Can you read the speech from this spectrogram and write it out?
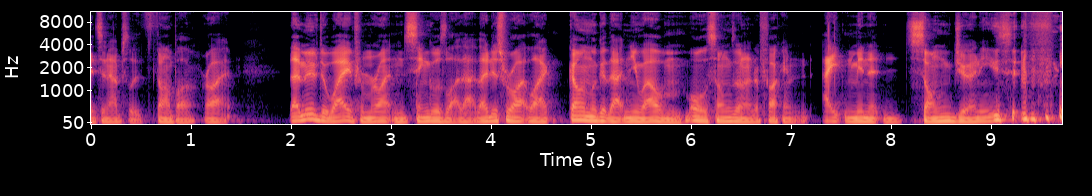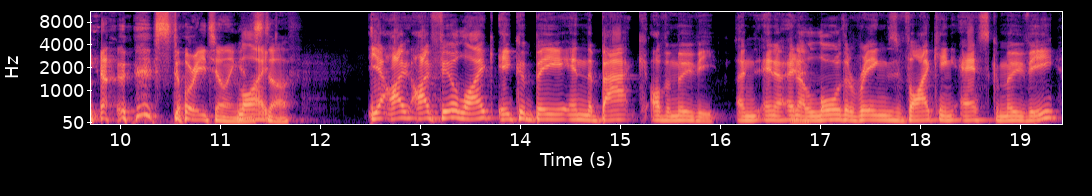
it's an absolute thumper, right? They moved away from writing singles like that. They just write like, go and look at that new album. All the songs on it are fucking eight minute song journeys, of, you know, storytelling Like- and stuff. Yeah, I, I feel like it could be in the back of a movie and in a, in a Lord of the Rings Viking esque movie,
